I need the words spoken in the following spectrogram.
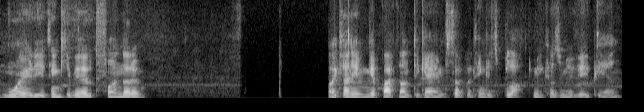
Where do you think you'd be able to find that? I can't even get back onto GameStop. I think it's blocked me because of my VPN.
